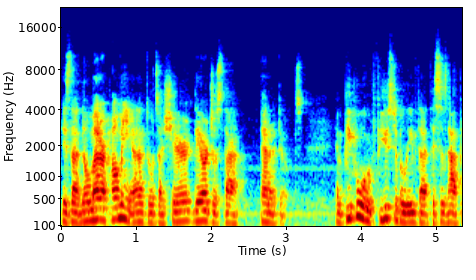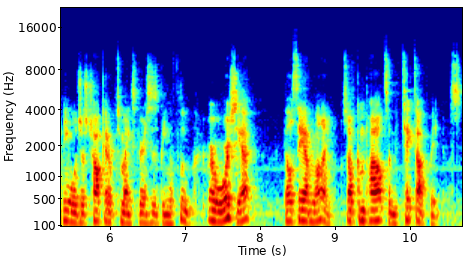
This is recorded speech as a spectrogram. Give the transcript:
is that no matter how many anecdotes I share, they are just that, anecdotes. And people who refuse to believe that this is happening will just chalk it up to my experiences being a fluke. Or worse yet, they'll say I'm lying. So I've compiled some TikTok videos.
